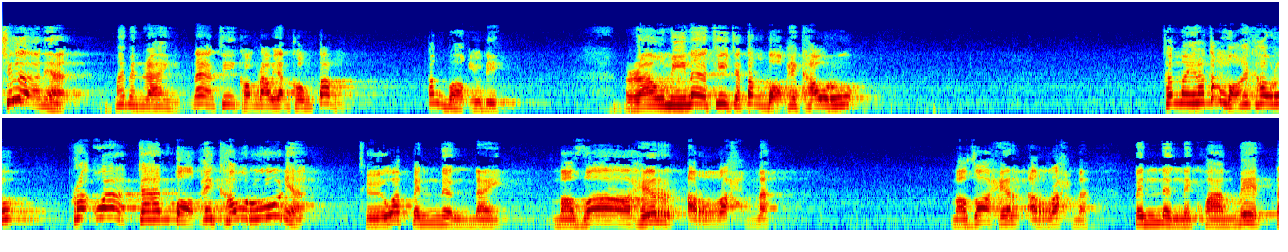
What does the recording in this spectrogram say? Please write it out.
เชื่อเนี่ย ไม่เป็นไร หน้าที่ของเรายังคงต้อง ต้องบอกอยู่ดี เรามีหน้าที่จะต้องบอกให้เขารู้ทำไมเราต้องบอกให้เขารู้ เพราะว่าการบอกให้เขารู้เนี่ยถือว่าเป็นหนึ่งในมาซาฮิรอัลรหมะมาซาฮิรอัลรหมะเป็นหนึ่งในความเมตต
